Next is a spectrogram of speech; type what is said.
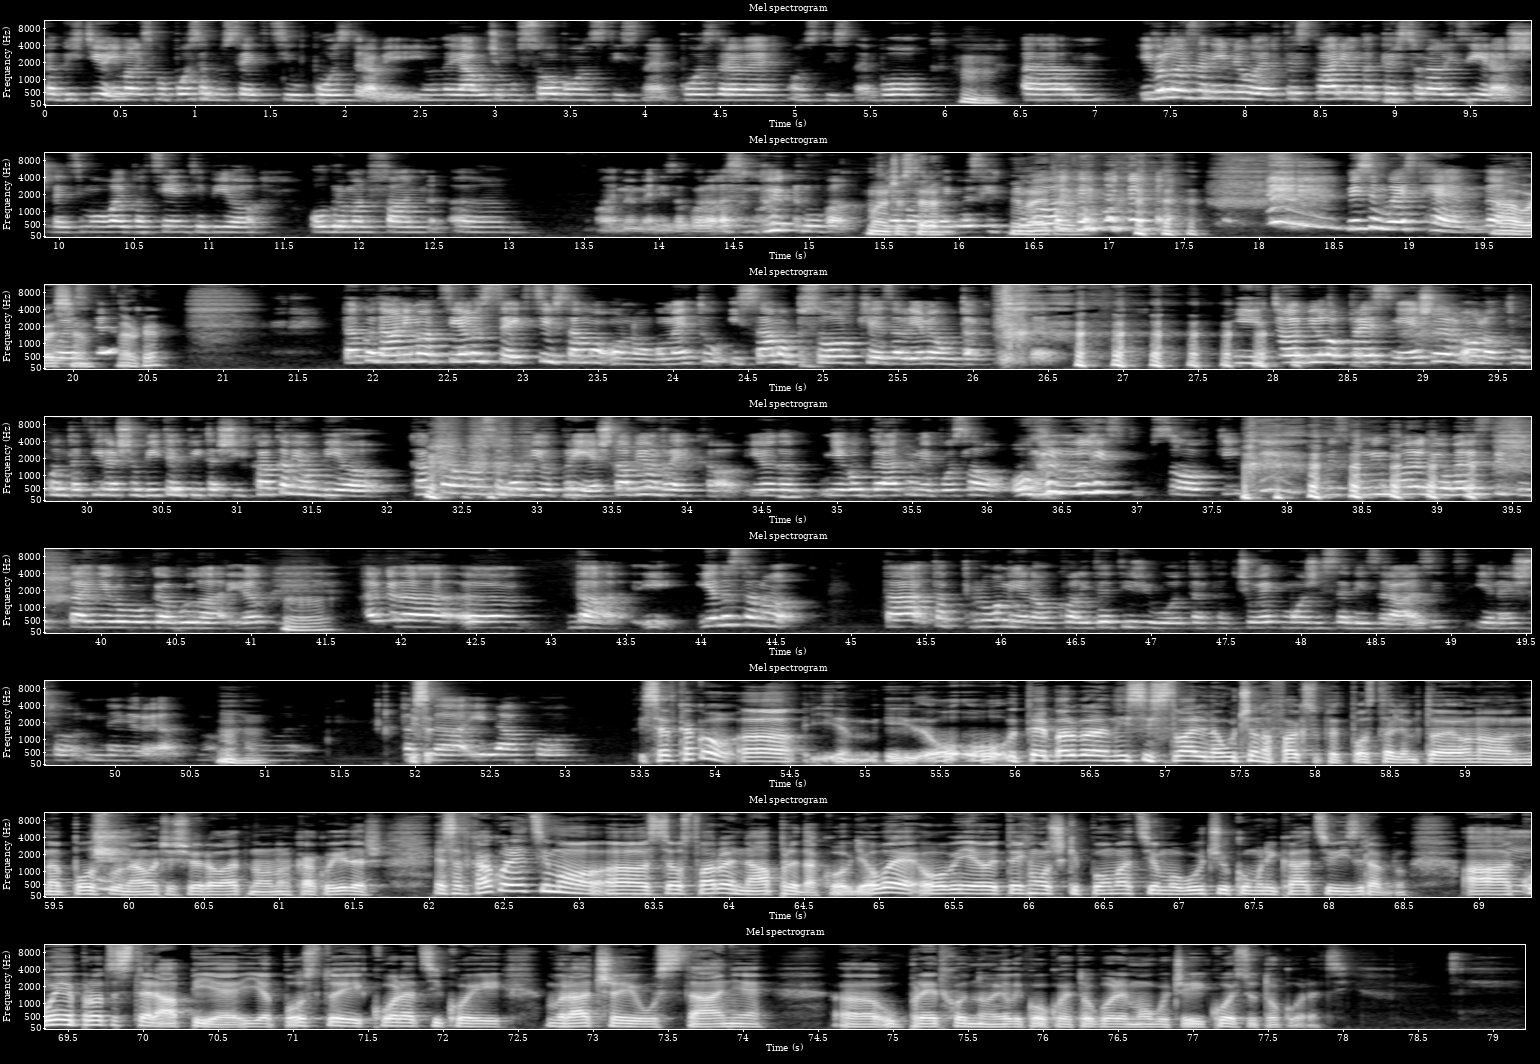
kad bi htio, imali smo posebnu sekciju pozdravi i onda ja uđem u sobu, on stisne pozdrave, on stisne bok. Mhm. Um, I vrlo je zanimljivo jer te stvari onda personaliziraš. Recimo ovaj pacijent je bio ogroman fan um, ajme, meni zaboravila sam kojeg kluba. Manchestera. Klubova. United. Mislim West Ham, da. A, West West Ham. Ham. Tako da on imao cijelu sekciju samo o nogometu i samo psovke za vrijeme utakmice. I to je bilo presmiješno jer ono, tu kontaktiraš obitelj, pitaš ih kakav je on bio, kakva je on osoba bio prije, šta bi on rekao. I onda njegov brat nam je poslao ogromnu listu psovki mi smo mi morali uvrstiti u taj njegov vokabular, jel? Tako da, e, da, jednostavno ta, ta promjena u kvaliteti života kad čovjek može sebe izraziti je nešto nevjerojatno. Mhm. Tako sad- da je jako... I sad kako, a, i- o, o, te Barbara nisi stvari naučila na faksu, pretpostavljam, to je ono, na poslu naučiš vjerovatno ono kako ideš. E sad kako recimo a, se ostvaruje napredak ovdje? Ovo je, ovi ovi tehnološki pomaci omogućuju komunikaciju izravnu. A Mm. koji je proces terapije? Je postoji koraci koji vraćaju stanje a, u prethodno ili koliko je to gore moguće i koji su to koraci?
